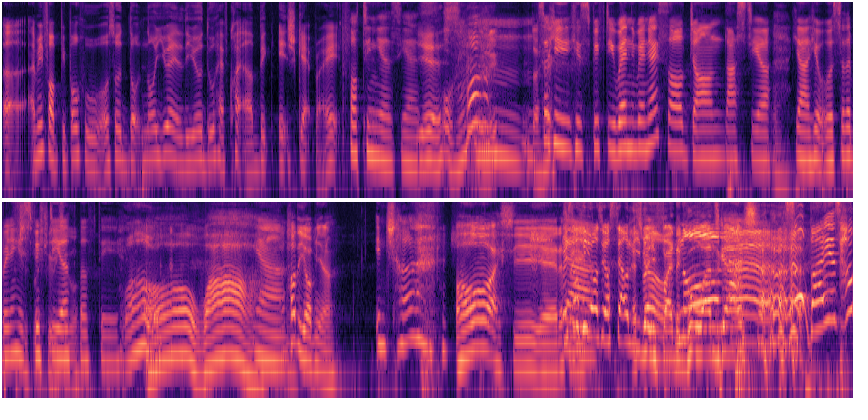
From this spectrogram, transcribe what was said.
uh, I mean, for people who also don't know, you and Leo do have quite a big age gap, right? 14 years, yes. Yes. really? The So heck? he he's 50. When when I saw John last year, yeah, he was celebrating his Which is like three years 50th birthday. Wow. Oh wow! Yeah. How did y'all meet? Ah? In church. Oh, I see. Yeah, that's, Wait, where so he was your cell leader. that's where you find the No good ones, guys. so biased. How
